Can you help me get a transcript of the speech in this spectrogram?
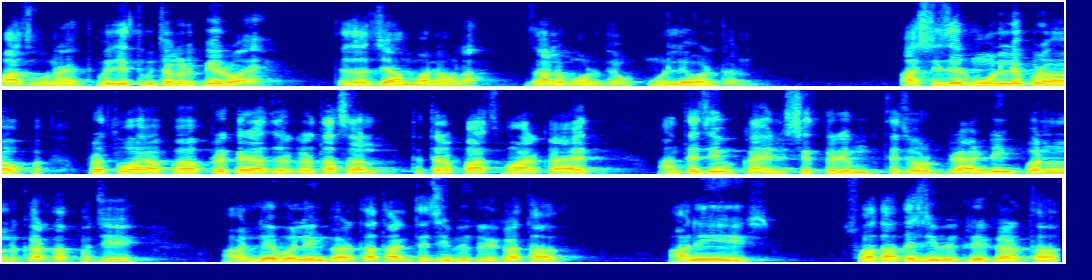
पाच गुण आहेत. म्हणजे तुमच्याकडे पेरू आहे त्याचा जाम बनवला झालं मूल्य मूल्यवर्धन. अशी जर मूल्य प्र प्रत्वा प- प्रक्रिया जर करत असाल तर त्याला पाच मार्क आहेत. आणि त्याचे काही शेतकरी त्याच्यावर ब्रँडिंग पण करतात म्हणजे लेबलिंग करतात आणि त्याची विक्री करतात आणि स्वतः त्याची विक्री करतात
